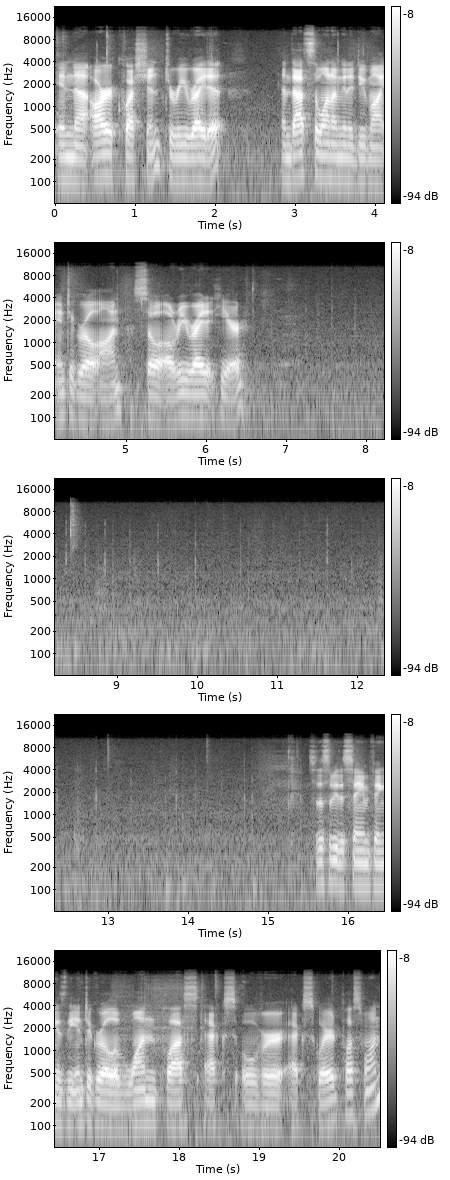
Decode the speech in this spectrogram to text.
in uh, our question to rewrite it. And that's the one I'm going to do my integral on. So I'll rewrite it here. So this will be the same thing as the integral of 1 plus x over x squared plus 1.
